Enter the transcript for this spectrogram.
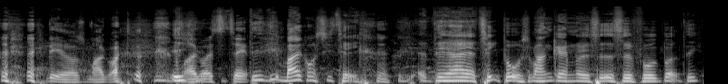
det er også meget godt. meget godt citat. Det, det er et meget godt citat. det har jeg tænkt på så mange gange, når jeg sidder og ser fodbold. Ikke?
